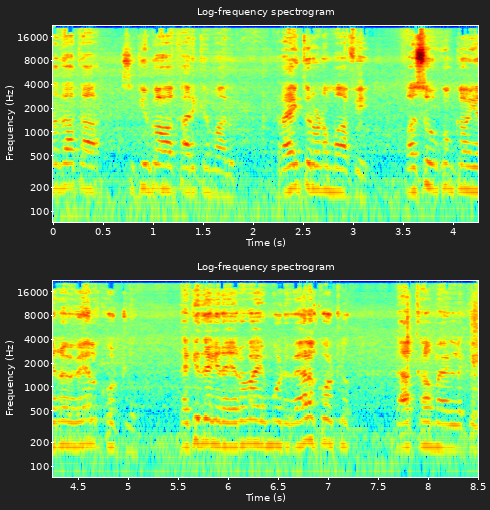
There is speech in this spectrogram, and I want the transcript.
అన్నదాత సుఖీభావ కార్యక్రమాలు. రైతు రుణమాఫీ పశువు కుంకం ఇరవై వేల కోట్లు దగ్గర దగ్గర ఇరవై మూడు వేల కోట్లు డాక్రా మహిళలకి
